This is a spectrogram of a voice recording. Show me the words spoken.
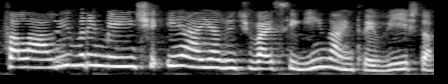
falar livremente e aí a gente vai seguindo a entrevista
